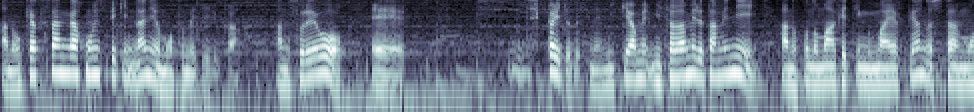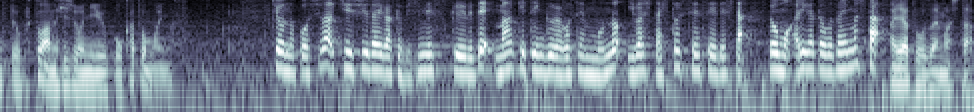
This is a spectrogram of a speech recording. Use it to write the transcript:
あのお客さんが本質的に何を求めているかあのそれを、えー、しっかりとですね見極め見定めるためにあのこのマーケティングマイオピアの下を持っておくとあの非常に有効かと思います。今日の講師は九州大学ビジネススクールでマーケティングがご専門の岩下仁先生でした。どうもありがとうございました。ありがとうございました。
